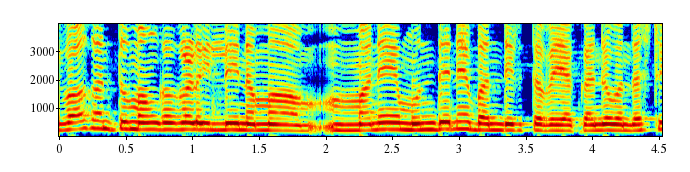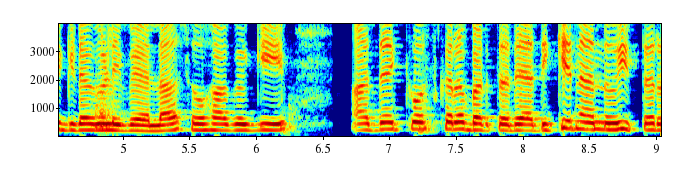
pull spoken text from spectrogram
ಇವಾಗಂತೂ ಮಂಗಗಳು ಇಲ್ಲಿ ನಮ್ಮ ಮನೆ ಮುಂದೆನೇ ಬಂದಿರ್ತವೆ, ಯಾಕಂದರೆ ಒಂದಷ್ಟು ಗಿಡಗಳಿವೆ ಅಲ್ಲ ಸೊ ಹಾಗಾಗಿ ಅದಕ್ಕೋಸ್ಕರ ಬರ್ತದೆ. ಅದಕ್ಕೆ ನಾನು ಈ ಥರ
